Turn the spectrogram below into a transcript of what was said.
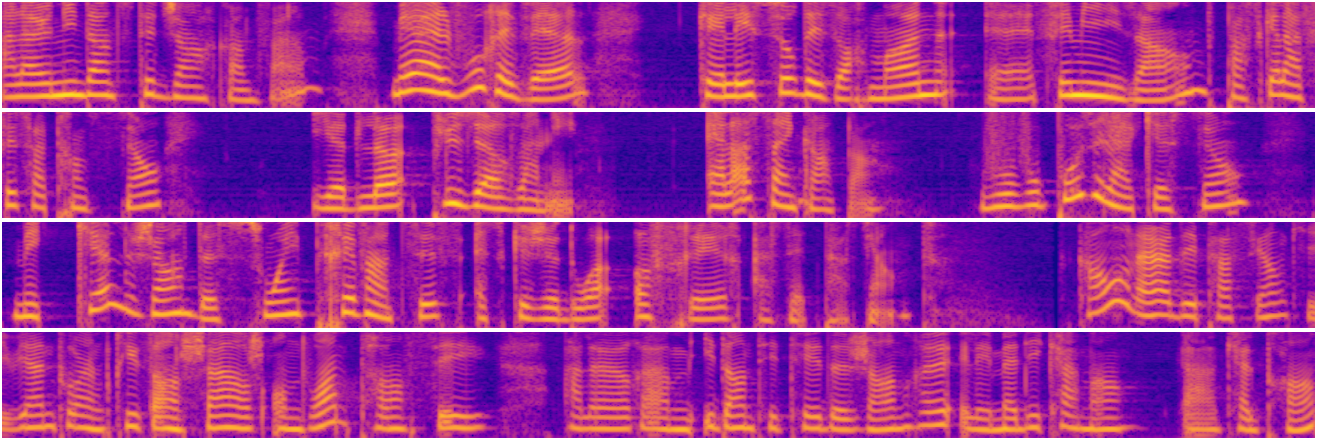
elle a une identité de genre comme femme, mais elle vous révèle qu'elle est sur des hormones euh, féminisantes parce qu'elle a fait sa transition il y a de là plusieurs années. Elle a 50 ans. Vous vous posez la question, mais quel genre de soins préventifs est-ce que je dois offrir à cette patiente? Quand on a des patients qui viennent pour une prise en charge, on doit penser à leur euh, identité de genre et les médicaments qu'elle prend.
